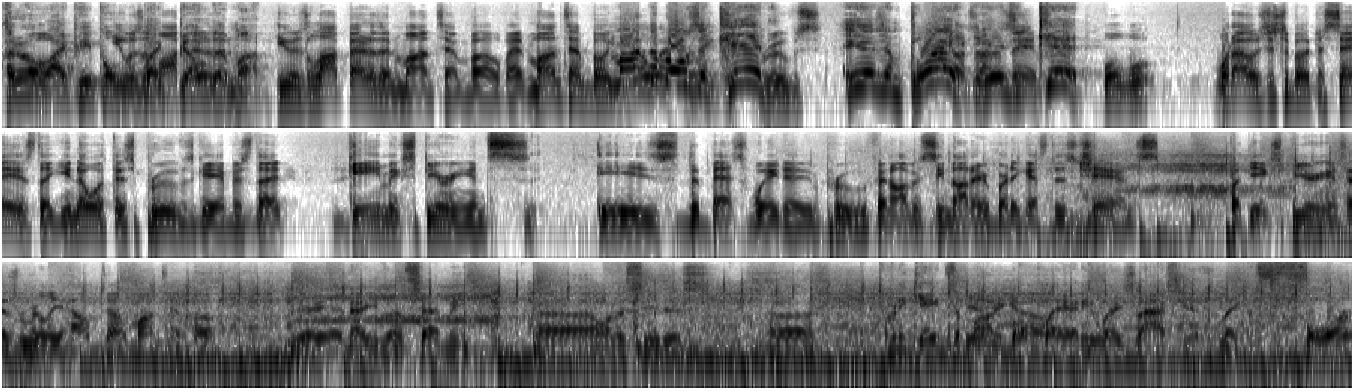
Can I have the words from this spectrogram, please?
I don't know well, why people he was like, a lot build him than, up. He was a lot better than Montembeault, but Montembeault, you Montembeault's know a kid. Proves? He doesn't play. he is a kid. Well, what I was just about to say is that you know what this proves, Gabe, is that game experience is the best way to improve. And obviously, not everybody gets this chance, but the experience has really helped out Montembeault. Yeah, yeah. Now you've upset me. Uh, I want to see this. Uh, how many games did Montembeault play, anyways, last year? Like four,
